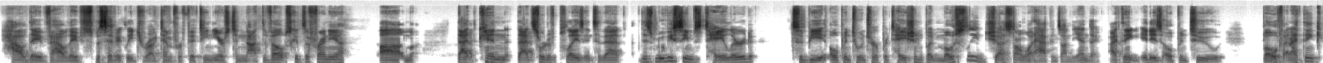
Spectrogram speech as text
how they've how they've specifically drugged him for 15 years to not develop schizophrenia. Um that can that sort of plays into that. This movie seems tailored to be open to interpretation, but mostly just on what happens on the ending. I think it is open to both. And I think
